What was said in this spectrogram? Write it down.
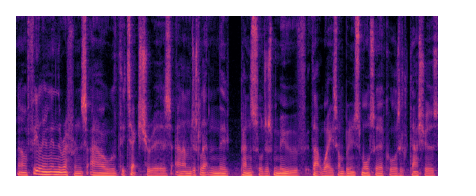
Now I'm feeling in the reference how the texture is and I'm just letting the pencil just move that way so I'm doing small circles, little dashes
